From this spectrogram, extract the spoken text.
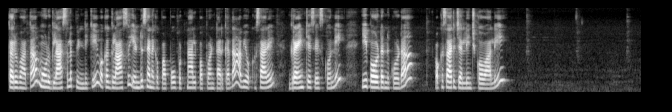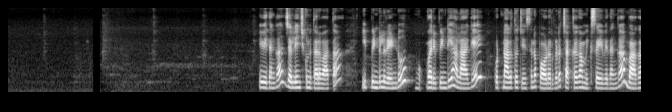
తరువాత మూడు గ్లాసుల పిండికి ఒక గ్లాసు ఎండుశనగపప్పు పుట్నాల పప్పు అంటారు కదా అవి ఒకసారి గ్రైండ్ చేసేసుకొని ఈ పౌడర్ని కూడా ఒకసారి జల్లించుకోవాలి. ఈ విధంగా జల్లించుకున్న తర్వాత ఈ పిండిలు రెండు వరిపిండి అలాగే పుట్నాలతో చేసిన పౌడర్ కూడా చక్కగా మిక్స్ అయ్యే విధంగా బాగా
